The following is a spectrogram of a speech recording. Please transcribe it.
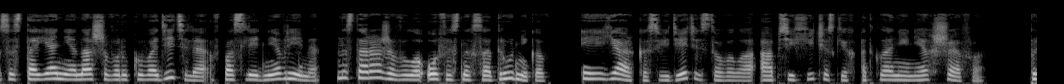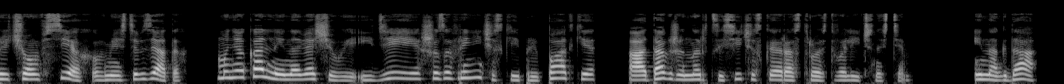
Состояние нашего руководителя в последнее время настораживало офисных сотрудников и ярко свидетельствовало о психических отклонениях шефа. Причем всех вместе взятых, маниакальные навязчивые идеи, шизофренические припадки, а также нарциссическое расстройство личности. Иногда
